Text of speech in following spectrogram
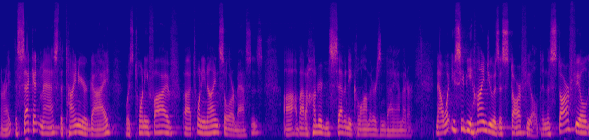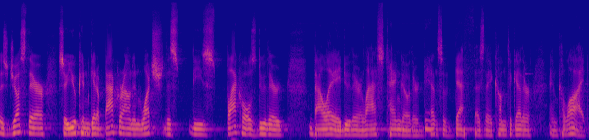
All right. The second mass, the tinier guy, was 25, uh, 29 solar masses, uh, about 170 kilometers in diameter. Now, what you see behind you is a star field, and the star field is just there so you can get a background and watch this, these black holes do their ballet, do their last tango, their dance of death as they come together and collide.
